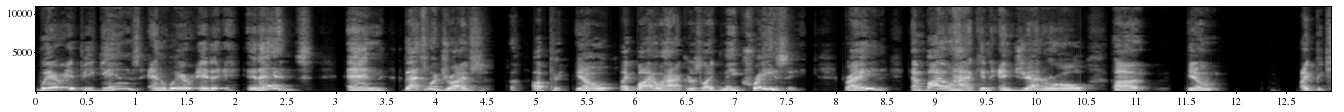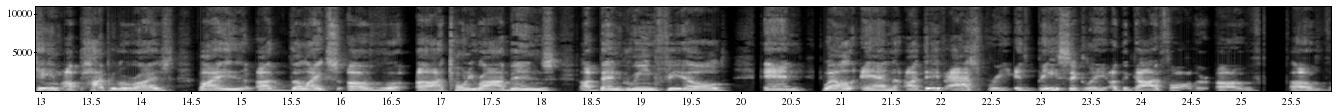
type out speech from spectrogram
where it begins and where it it ends, and that's what drives up, you know, like biohackers like me crazy, right? And biohacking in general, uh, you know, like became uh, popularized by uh, the likes of uh, Tony Robbins, uh, Ben Greenfield, and well, and uh, Dave Asprey is basically uh, the godfather of of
